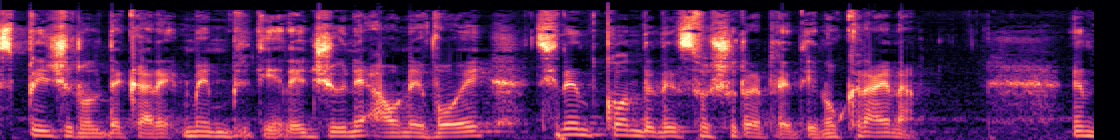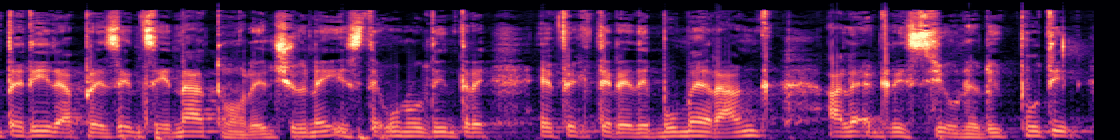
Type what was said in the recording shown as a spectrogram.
sprijinul de care membrii din regiune au nevoie, ținând cont de desfășurările din Ucraina. Întărirea prezenței NATO în regiune este unul dintre efectele de bumerang ale agresiunii lui Putin,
